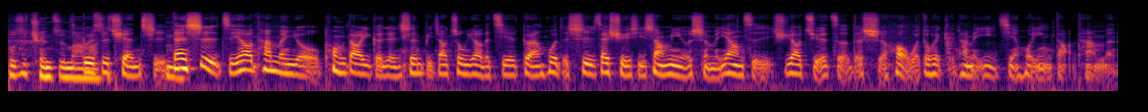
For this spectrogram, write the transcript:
不是全职妈妈，不是全职。但是只要他们有碰到一个人生比较重要的阶段，或者是在学习上面有什么样子需要抉择的时候，我都会给他们意见或引导他们。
